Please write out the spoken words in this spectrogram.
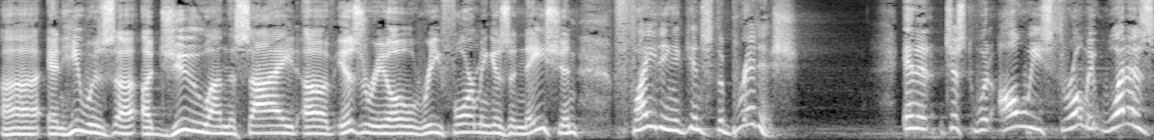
Uh, and he was uh, a Jew on the side of Israel reforming as a nation, fighting against the British. And it just would always throw me. What is,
